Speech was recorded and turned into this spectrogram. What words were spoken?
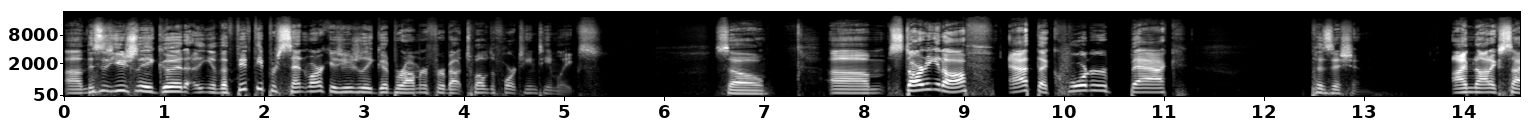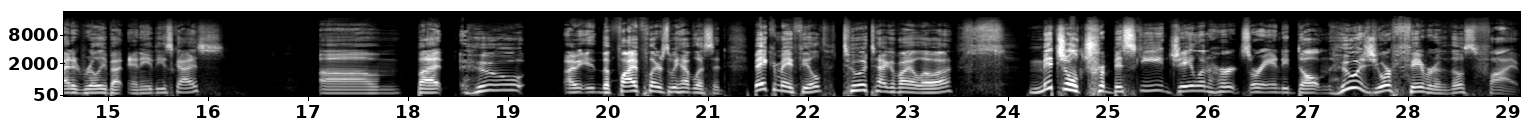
um, this is usually a good uh, you know the 50% mark is usually a good barometer for about 12 to 14 team leagues. So um, starting it off at the quarterback position. I'm not excited really about any of these guys. Um, but who I mean, the five players we have listed: Baker Mayfield, Tua Tagovailoa, Mitchell Trubisky, Jalen Hurts, or Andy Dalton. Who is your favorite of those five?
